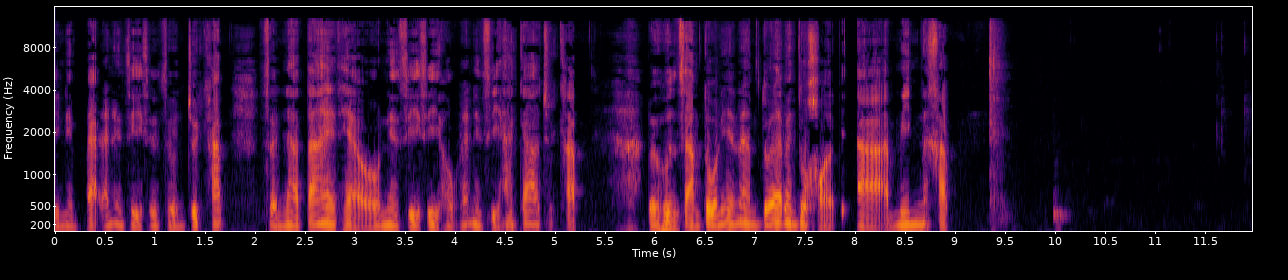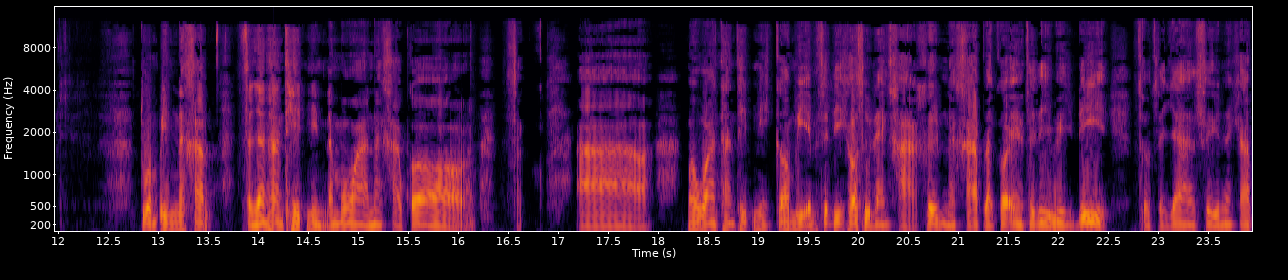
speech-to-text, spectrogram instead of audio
1418 และ 1400 จุดครับ ส่วนนวต้าให้แถว 1446 และ 1459 จุดครับ โดยหุ้น 3 ตัวนี้แนะนำตัวแรกเป็นตัวของอ่ามินนะครับ ตัวมินนะครับ สัญญาณทางเทคนิคนะเมื่อวานนะครับ ก็เมื่อวานทางเทคนิคก็มี MCD เข้าสู่แรงขาขึ้นนะครับ แล้วก็ MCD Weekly ส่งสัญญาณซื้อนะครับ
